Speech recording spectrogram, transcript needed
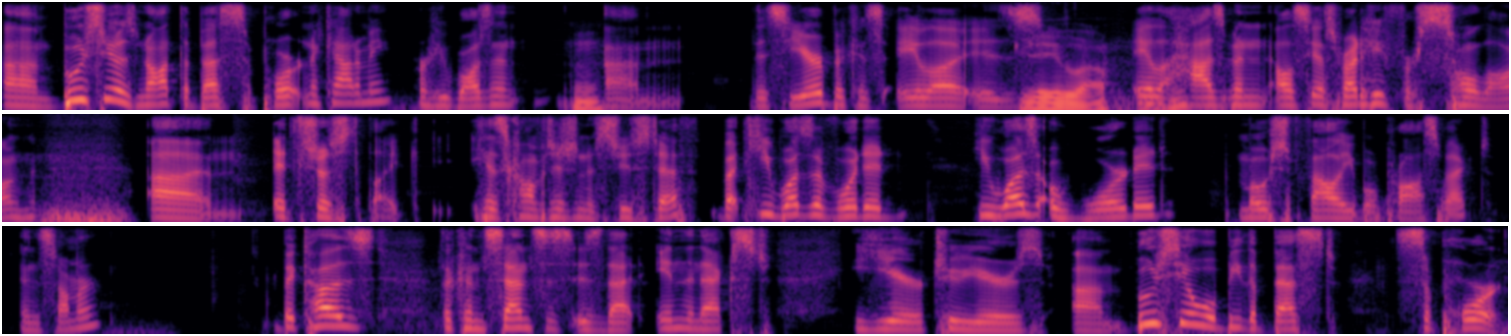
Um, Busio is not the best support in academy, or he wasn't Hmm. um, this year because Eyla is Eyla. Eyla Mhm. has been LCS ready for so long. Um, it's just like his competition is too stiff. But he was avoided. He was awarded most valuable prospect in summer because the consensus is that in the next year, two years, um, Busio will be the best support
